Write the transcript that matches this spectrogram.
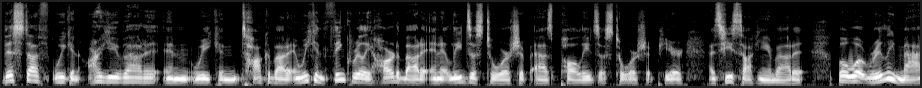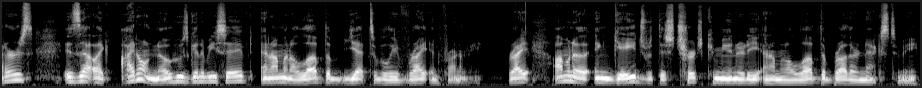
this stuff, we can argue about it and we can talk about it and we can think really hard about it, and it leads us to worship as Paul leads us to worship here as he's talking about it. But what really matters is that, like, I don't know who's going to be saved, and I'm going to love the yet to believe right in front of me. Right, I'm going to engage with this church community, and I'm going to love the brother next to me.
